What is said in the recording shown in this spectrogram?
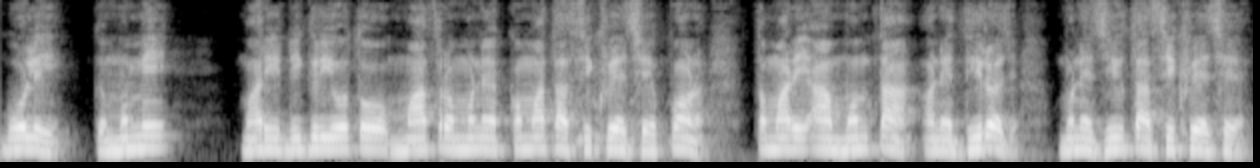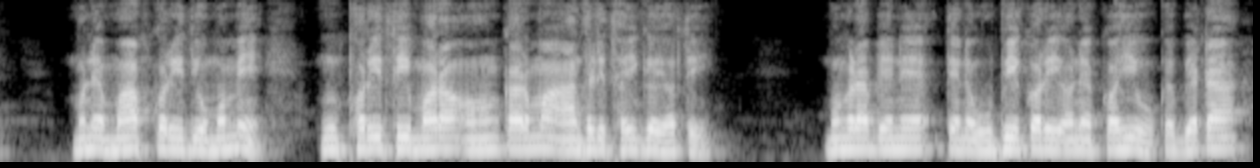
બોલી કે, મમ્મી, મારી ડિગ્રીઓ તો માત્ર મને કમાતા શીખવે છે, પણ તમારી આ મમતા અને ધીરજ મને જીવતા શીખવે છે. મને માફ કરી દો મમ્મી. હું ફરીથી મારા અહંકારમાં આંધળી થઈ ગઈ હતી. મંગળાબેને તેને ઊભી કરી અને કહ્યું કે, બેટા,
